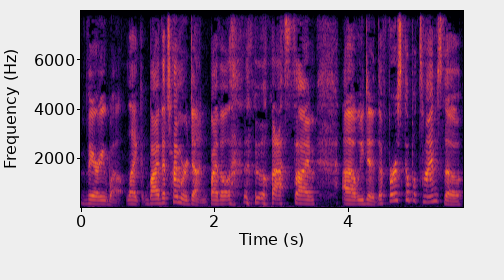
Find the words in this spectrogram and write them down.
very well. Like by the time we are done, by the, the last time uh, we did it, the first couple times though,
